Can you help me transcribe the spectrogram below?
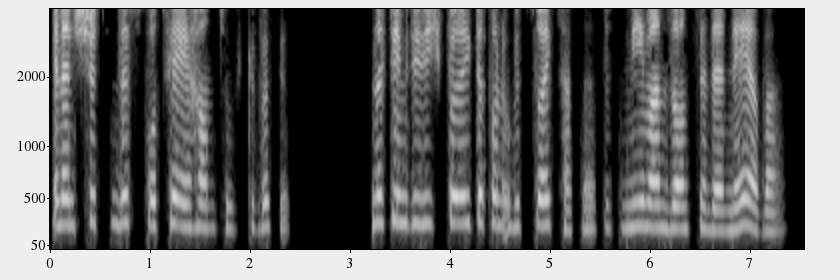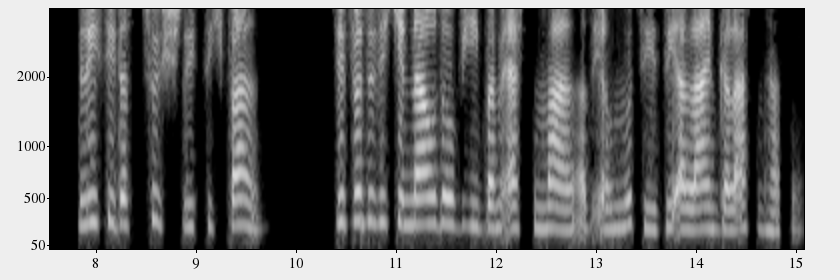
in ein schützendes Fauteuil-Handtuch gewickelt. Nachdem sie sich völlig davon überzeugt hatte, dass niemand sonst in der Nähe war, ließ sie das Tuch schließlich fallen. Sie fühlte sich genauso wie beim ersten Mal, als ihre Mutti sie allein gelassen hatte.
